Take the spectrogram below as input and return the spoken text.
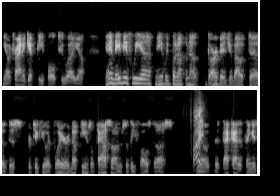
You know, trying to get people to, uh, you know, and maybe if we, uh, maybe if we put up enough garbage about uh, this particular player, enough teams will pass on him so that he falls to us. Right. You know, that, that kind of thing is.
